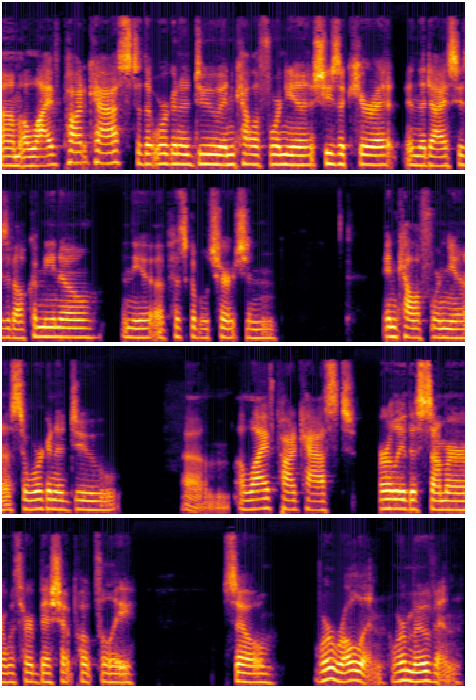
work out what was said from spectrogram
um, a live podcast that we're going to do in california. She's a curate in the diocese of el camino in the episcopal church in in california. So we're going to do um, a live podcast early this summer with her bishop, hopefully. So we're rolling, we're moving,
